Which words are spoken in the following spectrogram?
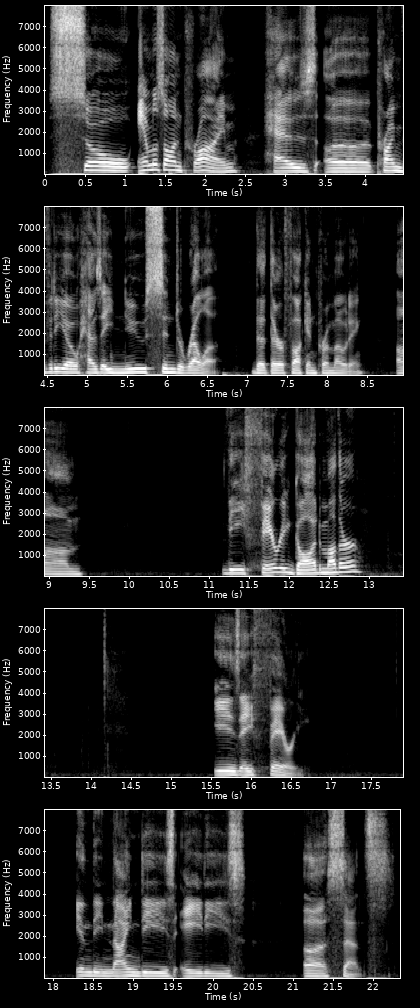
so Amazon Prime has uh Prime Video has a new Cinderella that they're fucking promoting. Um, the fairy godmother is a fairy in the 90s, 80s uh, sense.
